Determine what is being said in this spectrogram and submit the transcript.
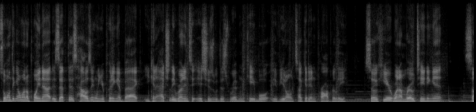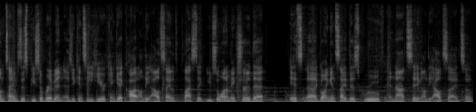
So one thing I want to point out is that this housing, when you're putting it back, you can actually run into issues with this ribbon cable if you don't tuck it in properly. So here, when I'm rotating it, sometimes this piece of ribbon, as you can see here, can get caught on the outside of the plastic. You just want to make sure that it's uh, going inside this groove and not sitting on the outside. So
